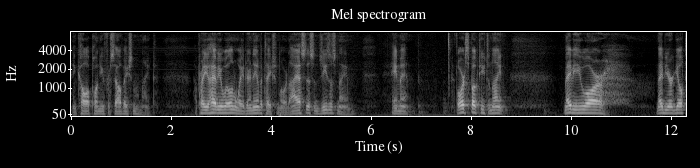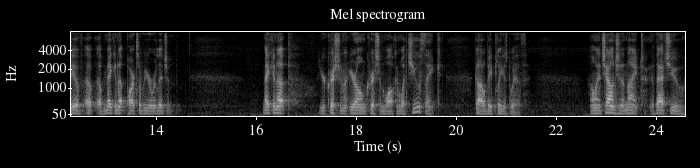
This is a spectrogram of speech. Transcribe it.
and call upon you for salvation tonight. I pray you'll have your will and way during the invitation, Lord. I ask this in Jesus' name. Amen. If the Lord spoke to you tonight, maybe you are, maybe you're guilty of, of, of making up parts of your religion. Making up your Christian, your own Christian walk and what you think God will be pleased with. I want to challenge you tonight, if that's you,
